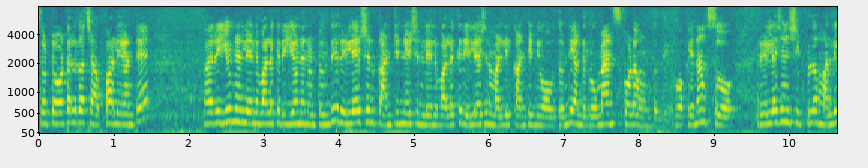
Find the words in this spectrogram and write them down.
సో టోటల్గా చెప్పాలి అంటే రియూనియన్ లేని వాళ్ళకి రియూనియన్ ఉంటుంది రిలేషన్ కంటిన్యూషన్ లేని వాళ్ళకి రిలేషన్ మళ్ళీ కంటిన్యూ అవుతుంది అండ్ రొమాన్స్ కూడా ఉంటుంది. ఓకేనా? సో రిలేషన్షిప్లో మళ్ళీ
